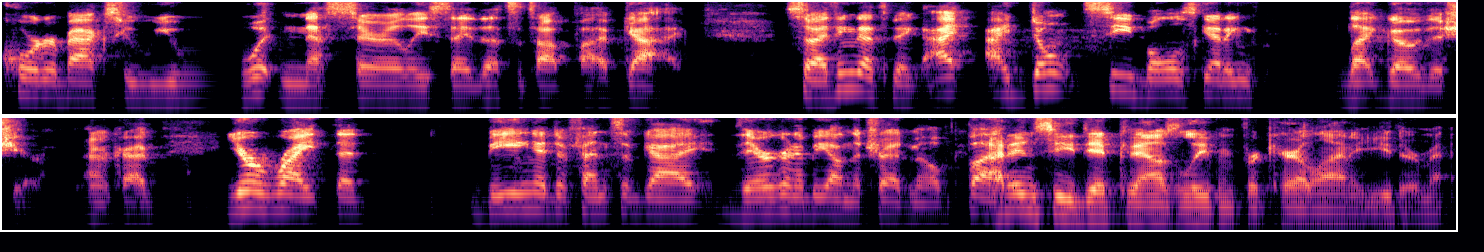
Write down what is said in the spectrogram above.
quarterbacks who you wouldn't necessarily say that's a top five guy. So I think that's big. I, I don't see Bowles getting let go this year. Okay. You're right that being a defensive guy, they're going to be on the treadmill. But I didn't see Dave Canales leaving for Carolina either, man.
